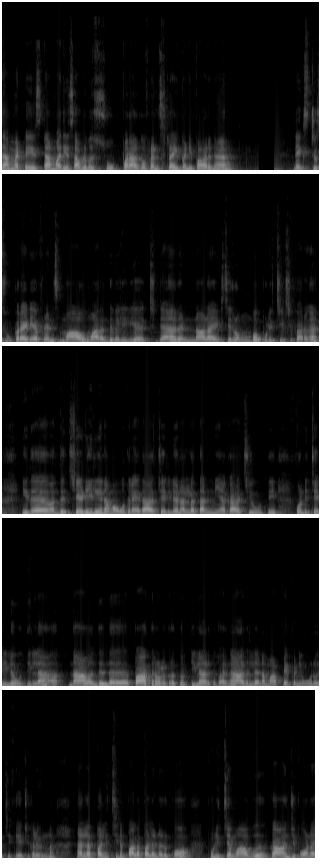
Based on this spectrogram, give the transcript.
செம்ம டேஸ்ட்டாக மதியம் சாப்பிடும்போது சூப்பராக இருக்கும். ஃப்ரெண்ட்ஸ் ட்ரை பண்ணி பாருங்கள் நெக்ஸ்ட்டு சூப்பர் ஐடியா ஃப்ரெண்ட்ஸ் மாவு மறந்து வெளியிலே வச்சுட்டேன். ரெண்டு நாள் ஆயிடுச்சு. ரொம்ப புளிச்சிடுச்சு பாருங்கள் இதை வந்து செடியிலே நம்ம ஊற்றலாம் ஏதாவது செடியில் நல்லா தண்ணியாக கரைச்சி ஊற்றி கொண்டு செடியில் ஊற்றிடலாம் நான் வந்து இந்த பாத்திரம் வளர்க்குற தொட்டிலாம் இருக்குது பாருங்கள் அதில் நம்ம அப்ளை பண்ணி ஊற வச்சு தேய்ச்சி கழுவினோம்னா நல்லா பளிச்சுன்னு பல பலன்னு இருக்கும். புளிச்ச மாவு காஞ்சி போன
